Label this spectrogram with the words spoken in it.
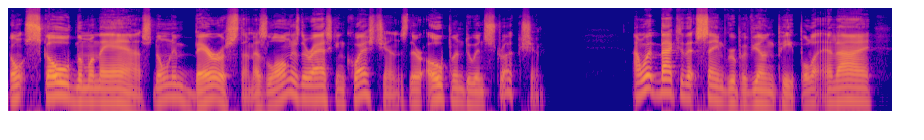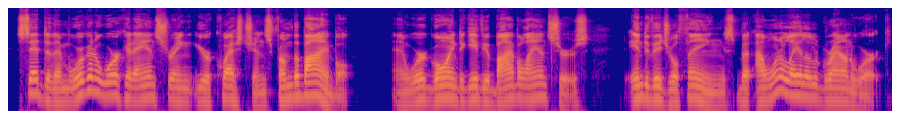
Don't scold them when they ask. Don't embarrass them. As long as they're asking questions, they're open to instruction. I went back to that same group of young people and I said to them, We're going to work at answering your questions from the Bible. And we're going to give you Bible answers individual things, but I want to lay a little groundwork.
